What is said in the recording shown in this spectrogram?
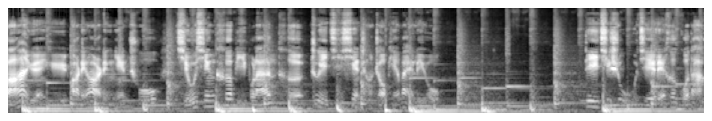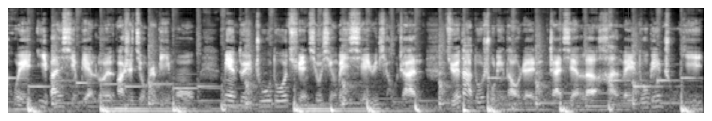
法案源于二零二零年初球星科比布莱恩特坠机现场照片外流。第七十五届联合国大会一般性辩论二十九日闭幕。面对诸多全球性威胁与挑战，绝大多数领导人展现了捍卫多边主义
